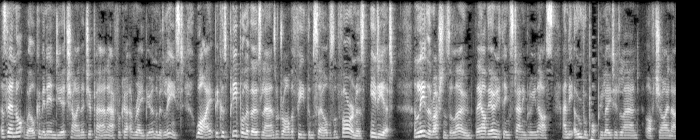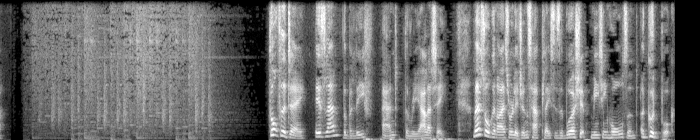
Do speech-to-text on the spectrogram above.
as they're not welcome in India, China, Japan, Africa, Arabia and the Middle East. Why? Because people of those lands would rather feed themselves than foreigners. Idiot! And leave the Russians alone, they are the only thing standing between us and the overpopulated land of China. Thought for the day, Islam, the belief and the reality. Most organised religions have places of worship, meeting halls and a good book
